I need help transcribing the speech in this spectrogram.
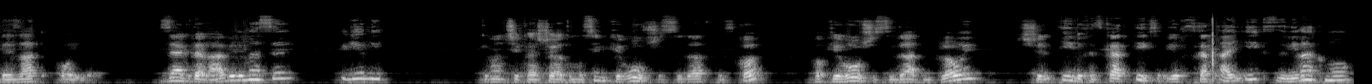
בעזרת אוילר. זה הגדרה ולמעשה הגיונית. כיוון שכאשר אתם עושים קירוב של סדרת חזקות, או קירוב של סדרת מקלורי, של e בחזקת x או e בחזקת ix, זה נראה כמו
